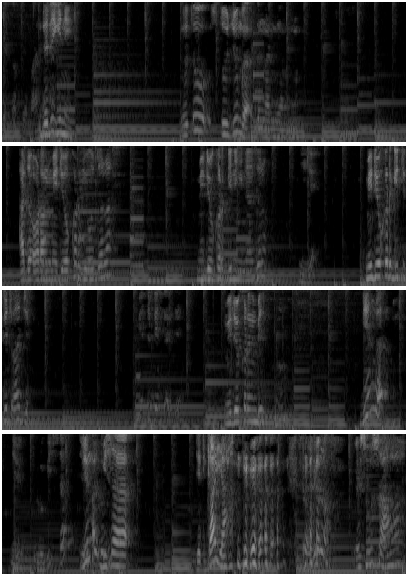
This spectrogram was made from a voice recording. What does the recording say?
udah sampai mana. Jadi gini lu tuh setuju nggak dengan yang ada orang mediocre ya udahlah. Mediocre gini-gini aja lah. Iya. Mediocre gitu-gitu aja biasa-biasa aja. Mediocre yang bi- dia nggak ya lu bisa. Dia ya, nggak lu bisa jadi kaya. Ya susah.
